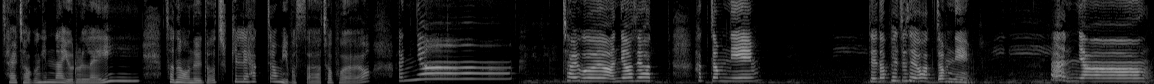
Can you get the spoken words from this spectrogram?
잘 적응했나 요를레이? 저는 오늘도 춥길래 학점 입었어요. 저 보여요? 안녕. 잘 보여요. 안녕하세요 학 학점님. 대답해 주세요 학점님. 안녕.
